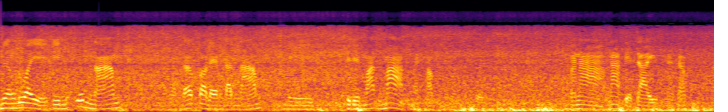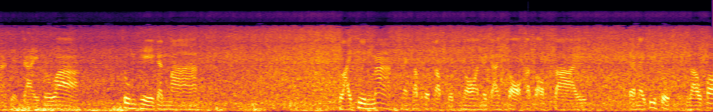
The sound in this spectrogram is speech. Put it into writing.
เนื่องด้วยดินอุ้มน้ำแล้วก็แรงดันน้ำมีปริมาณมากนะครับก็น่าน่าเสียใจนะครับน่าเสียใจเพราะว่าทุ่มเทกันมา หลายคืนมากนะครับอดหลับอดนอนในการก่อกระสอบทรายแต่ในที่สุดเราก็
